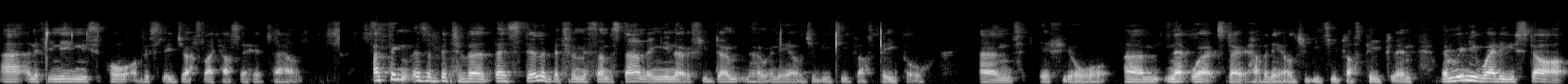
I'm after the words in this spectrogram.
Uh, and if you need any support, obviously, just like us are here to help. I think there's a bit of a there's still a bit of a misunderstanding. You know, if you don't know any LGBT plus people, and if your um, networks don't have any LGBT plus people in, then really where do you start?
